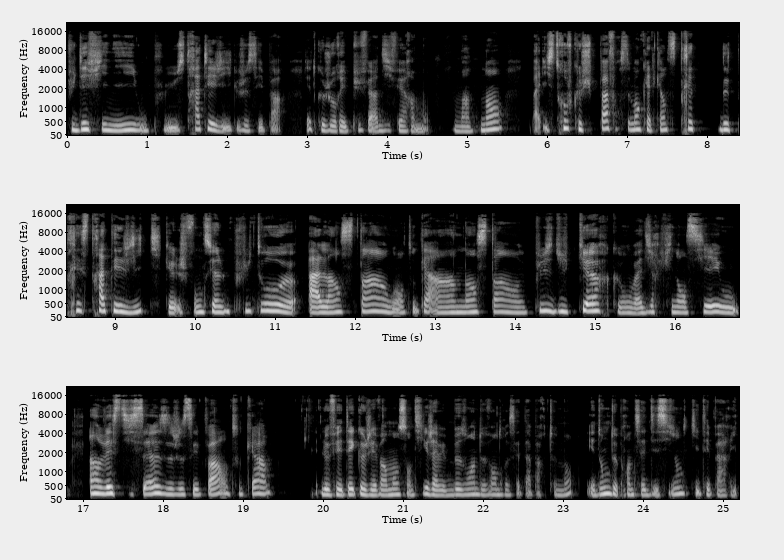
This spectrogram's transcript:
plus définie ou plus stratégique, je sais pas, peut-être que j'aurais pu faire différemment. Maintenant, bah, il se trouve que je suis pas forcément quelqu'un de très de très stratégique, que je fonctionne plutôt euh, à l'instinct ou en tout cas à un instinct euh, plus du cœur qu'on va dire financier ou investisseuse, je sais pas. En tout cas, le fait est que j'ai vraiment senti que j'avais besoin de vendre cet appartement et donc de prendre cette décision de quitter Paris.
